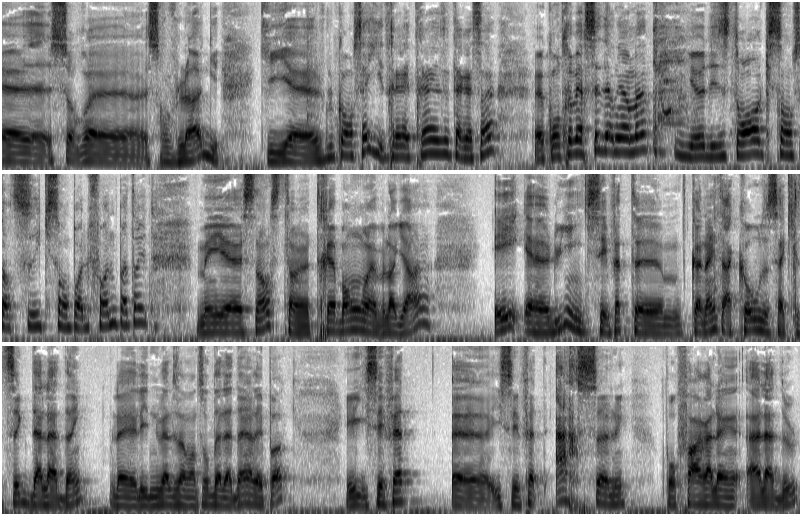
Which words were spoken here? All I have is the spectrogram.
euh, sur euh, sur Vlog, qui, je vous le conseille, il est très très intéressant. Controversé dernièrement. Il y a des histoires qui sont sorties qui sont pas le fun peut-être, mais sinon c'est un très bon vlogueur. Et lui, il s'est fait connaître à cause de sa critique d'Aladin, le- les nouvelles aventures d'Aladin à l'époque. Et il s'est fait, il s'est fait harceler pour faire la, à la 2,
